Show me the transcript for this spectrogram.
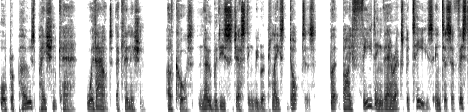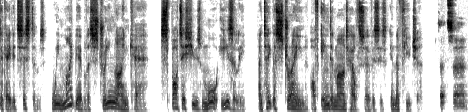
or propose patient care without a clinician. Of course, nobody's suggesting we replace doctors, but by feeding their expertise into sophisticated systems, we might be able to streamline care, spot issues more easily, and take the strain off in-demand health services in the future that, uh,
